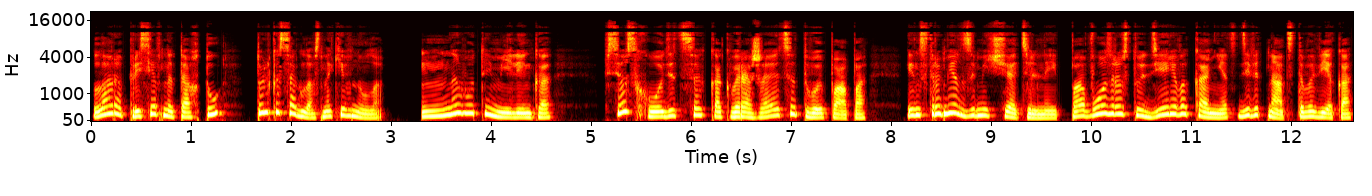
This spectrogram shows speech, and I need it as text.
Лара, присев на тахту, только согласно кивнула. «Ну вот и миленько. Все сходится, как выражается твой папа. Инструмент замечательный, по возрасту дерева конец XIX века,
